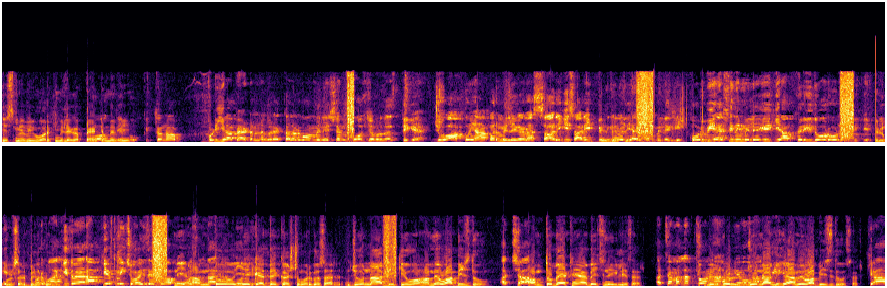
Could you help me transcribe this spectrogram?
इसमें भी वर्क मिलेगा पैंट में भी। कितना बढ़िया पैटर्न लग रहा है कलर कॉम्बिनेशन बहुत ज़बरदस्त ठीक है? जो आपको यहाँ पर मिलेगा ना सारी की सारी बिकने वाली आइटम मिलेगी। कोई भी ऐसी नहीं मिलेगी कि आप खरीदो और वो ना बिके बिल्कुल सर, बिल्कुल। और बाकी तो यार आपकी अपनी चॉइस है जो आपको नहीं हम तो ये कहते हैं कस्टमर को सर जो ना बिके वो हमें वापिस दो। अच्छा। हम तो बैठे हैं बेचने के लिए सर अच्छा मतलब जो बिल्कुल जो ना बिके हमें वापिस दो सर क्या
